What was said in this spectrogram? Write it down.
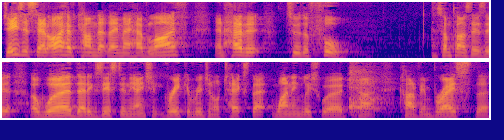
Jesus said, "I have come that they may have life and have it to the full." And sometimes there's a, a word that exists in the ancient Greek original text that one English word can't kind of embrace the,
